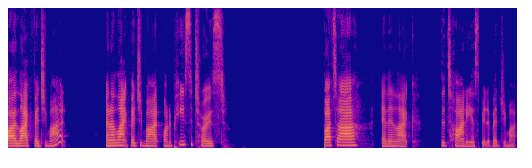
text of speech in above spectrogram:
I like Vegemite and I like Vegemite on a piece of toast butter, and then like the tiniest bit of Vegemite.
